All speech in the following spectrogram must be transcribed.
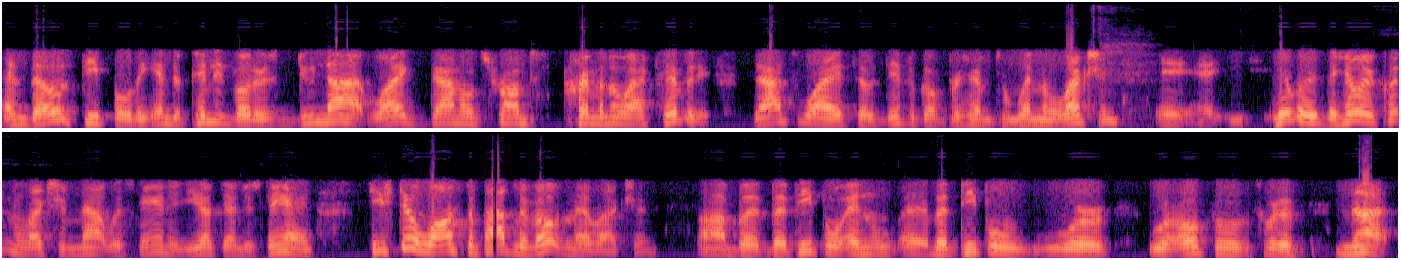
and those people, the independent voters, do not like Donald Trump's criminal activity. That's why it's so difficult for him to win an election. Eh, eh, Hillary, the Hillary Clinton election notwithstanding, you have to understand he still lost the popular vote in the election. Uh, but but people and uh, but people were were also sort of not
